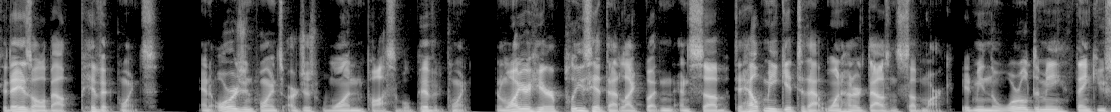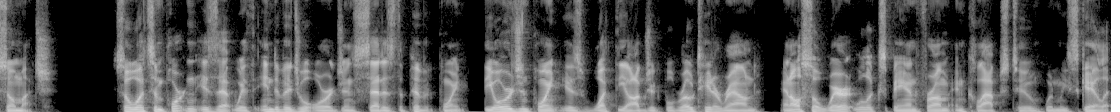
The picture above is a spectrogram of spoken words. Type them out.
Today is all about pivot points. And origin points are just one possible pivot point. And while you're here, please hit that like button and sub to help me get to that 100,000 sub mark. It'd mean the world to me. Thank you so much. So what's important is that with individual origins set as the pivot point, the origin point is what the object will rotate around and also where it will expand from and collapse to when we scale it.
